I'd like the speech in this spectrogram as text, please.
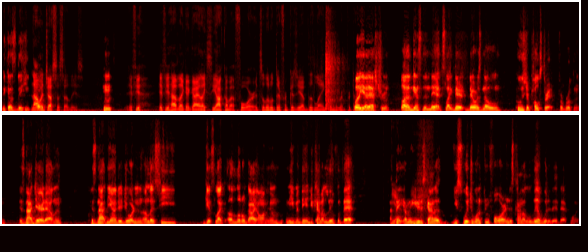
because the heat. Not with justice, at least. Hmm? If you if you have like a guy like Siakam at four, it's a little different because you have the length and the rim protection. Well, yeah, that's true. Well, against the Nets, like there there was no who's your post threat for Brooklyn. It's not Jarrett Allen. It's not DeAndre Jordan unless he gets like a little guy on him, and even then you kind of live with that. I Yeah. think I mean you just kind of you switch one through four and just kind of live with it at that point.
